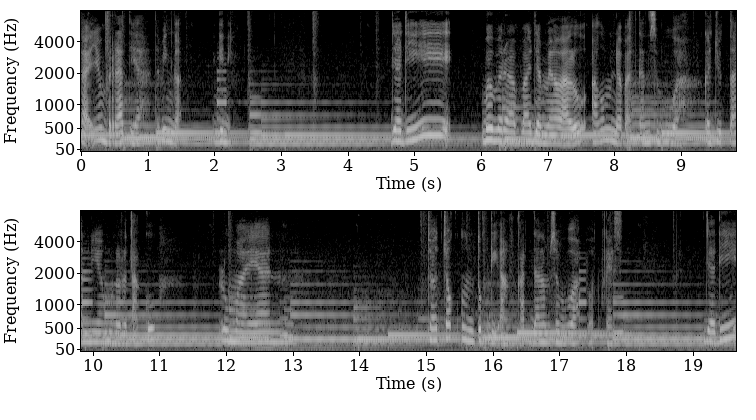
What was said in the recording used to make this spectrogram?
kayaknya berat ya tapi enggak gini. Jadi beberapa jam yang lalu aku mendapatkan sebuah kejutan yang menurut aku lumayan cocok untuk diangkat dalam sebuah podcast. Jadi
